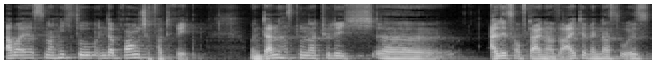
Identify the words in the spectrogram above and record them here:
aber er ist noch nicht so in der Branche vertreten. Und dann hast du natürlich äh, alles auf deiner Seite, wenn das so ist.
